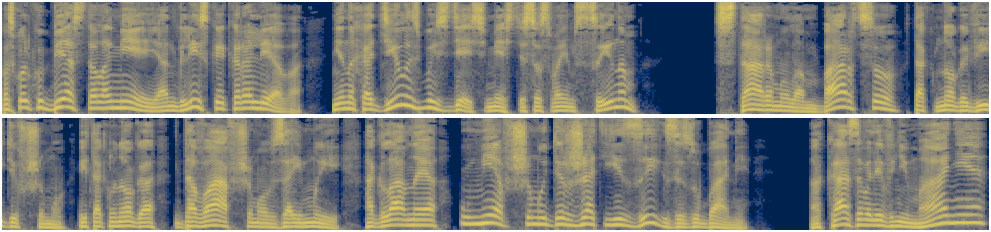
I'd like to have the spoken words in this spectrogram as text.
Поскольку без Толомеи английская королева не находилась бы здесь вместе со своим сыном, старому ломбардцу, так много видевшему и так много дававшему взаймы, а главное, умевшему держать язык за зубами, оказывали внимание,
